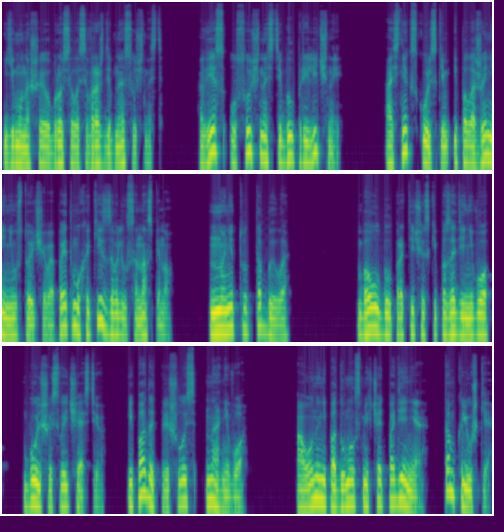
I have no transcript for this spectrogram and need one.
Ему на шею бросилась враждебная сущность. Вес у сущности был приличный, а снег скользким и положение неустойчивое, поэтому хоккеист завалился на спину. Но не тут-то было. Баул был практически позади него большей своей частью, и падать пришлось на него. А он и не подумал смягчать падение. Там клюшки.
